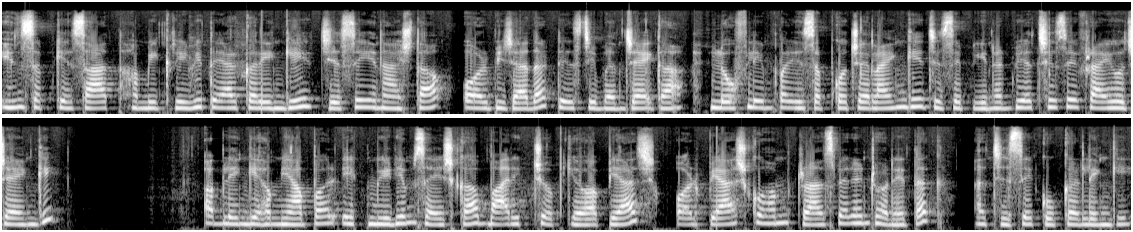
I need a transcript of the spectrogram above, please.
इन सब के साथ हम एक ग्रेवी तैयार करेंगे, जिससे ये नाश्ता और भी ज़्यादा टेस्टी बन जाएगा। लो फ्लेम पर इन सबको चलाएँगे, जिससे पीनट भी अच्छे से फ्राई हो जाएँगे। अब लेंगे हम यहाँ पर एक मीडियम साइज़ का बारीक चॉप किया हुआ प्याज और प्याज को हम ट्रांसपेरेंट होने तक अच्छे से कुक कर लेंगे।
